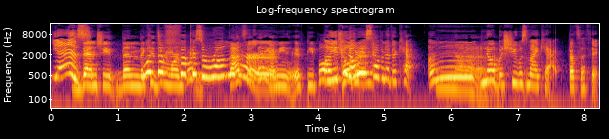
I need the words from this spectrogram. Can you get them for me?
Yes. Then she then the What kids the are more What the fuck important. is wrong with That's her? the thing. I mean, if people oh, you children, can always have another cat. Um, no, no, no. but she was my cat. That's the thing.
